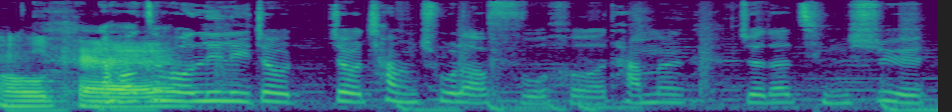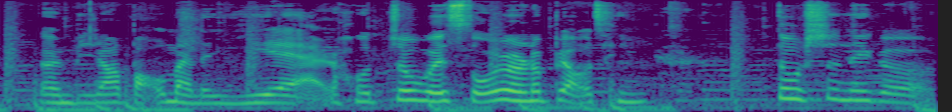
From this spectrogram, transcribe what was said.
OK，然后最后 Lily 就就唱出了符合他们觉得情绪嗯比较饱满的耶，然后周围所有人的表情都是那个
